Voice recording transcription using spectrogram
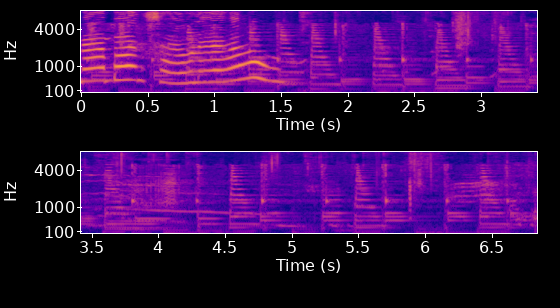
หน้าบ้านสาวแล้ว พองใจ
